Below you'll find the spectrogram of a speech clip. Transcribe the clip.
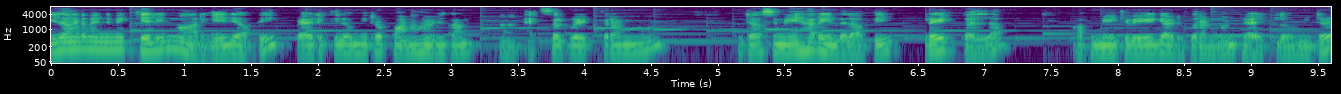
ඊළඟට මෙන්න මේ කෙලින් මාර්ගයේදී අපි පැයට කිලෝමීටර් 50 වෙනකම් ඇක්සලරේට් කරන්න ඕනේ. ඊට පස්සේ මේ හරිය ඉඳලා අපි බ්‍රේක් කළා. අපි මේක වේගය අඩු කරන්න ඕනේ පැය කිලෝමීටර්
